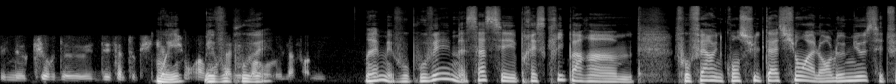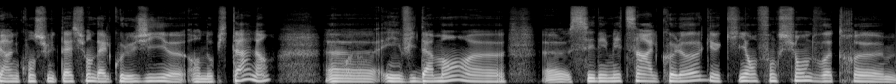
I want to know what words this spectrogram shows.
une cure de désintoxication. Oui, avant mais vous pouvez. la famille. Ouais, mais vous pouvez. Mais ça, c'est prescrit par un. Faut faire une consultation. Alors le mieux, c'est de faire une consultation d'alcoolologie euh, en hôpital. Hein. Euh, et évidemment, euh, euh, c'est les médecins alcoologues qui, en fonction de votre euh,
